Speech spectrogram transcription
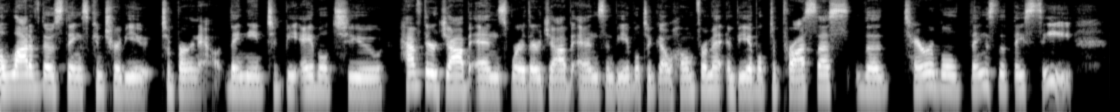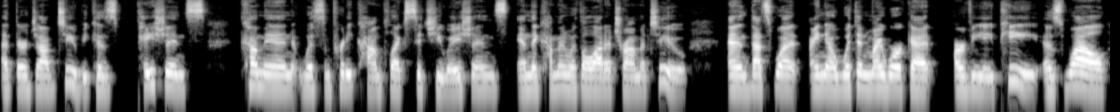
a lot of those things contribute to burnout. They need to be able to have their job ends where their job ends and be able to go home from it and be able to process the terrible things that they see at their job too because patients come in with some pretty complex situations and they come in with a lot of trauma too. And that's what I know within my work at RVAP as well.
